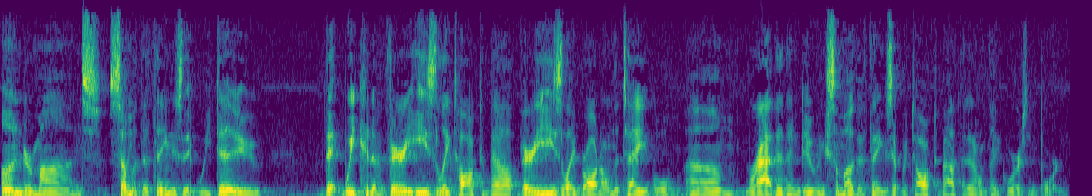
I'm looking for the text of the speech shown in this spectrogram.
undermines some of the things that we do that we could have very easily talked about, very easily brought on the table, um, rather than doing some other things that we talked about that I don't think were as important.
